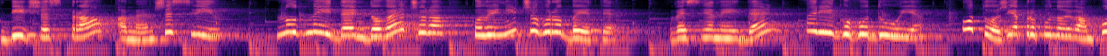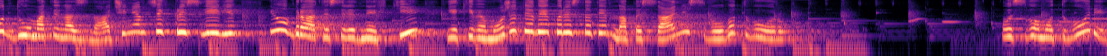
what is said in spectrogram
більше справ, а менше слів. Нудний день до вечора, коли нічого робити. Весняний день рік годує. Отож, я пропоную вам подумати над значенням цих прислів'їв і обрати серед них ті, які ви можете використати в написанні свого твору. У своєму творі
